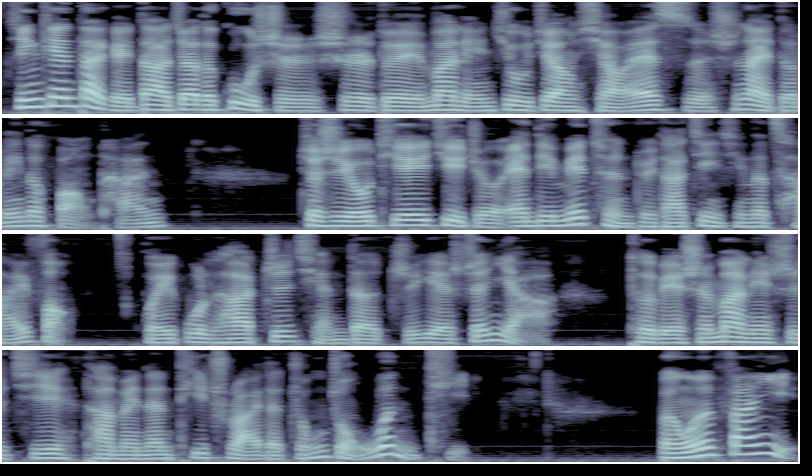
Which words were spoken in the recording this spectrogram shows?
今天带给大家的故事是对曼联旧将小 S 施耐德林的访谈。这是由 TA 记者 Andy Mitten 对他进行的采访，回顾了他之前的职业生涯，特别是曼联时期他没能踢出来的种种问题。本文翻译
